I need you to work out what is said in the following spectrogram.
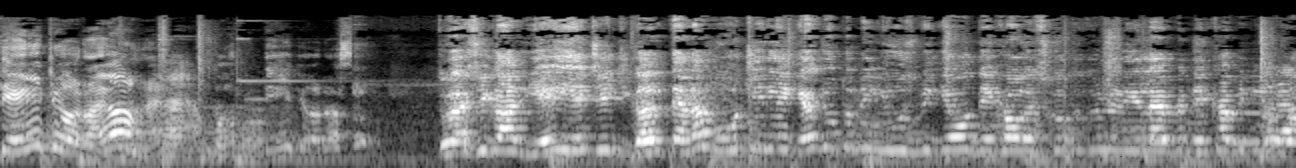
तेज हो रहा है बहुत तेज हो रहा तो ऐसी कहा ये ये चीज़ गलत है ना वो चीज़ लेके आ जो तूने यूज़ भी किया हो देखा हो इसको तो तूने रियल लाइफ में देखा भी नहीं होगा।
